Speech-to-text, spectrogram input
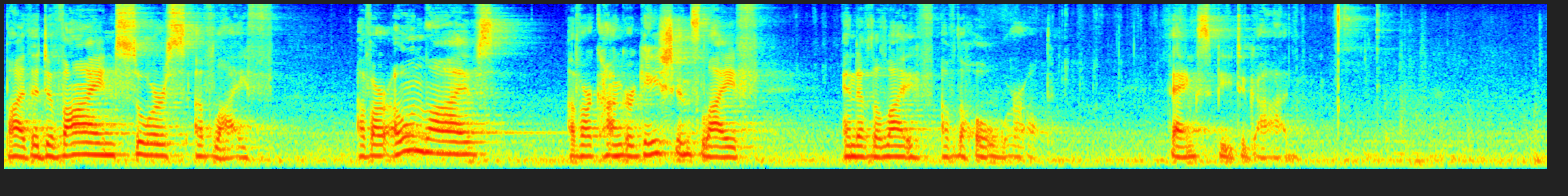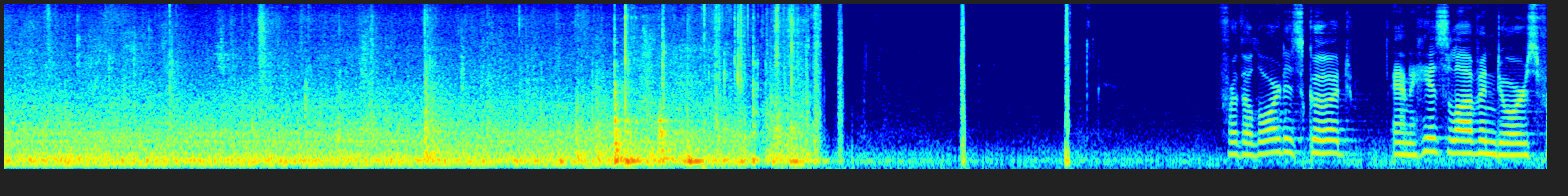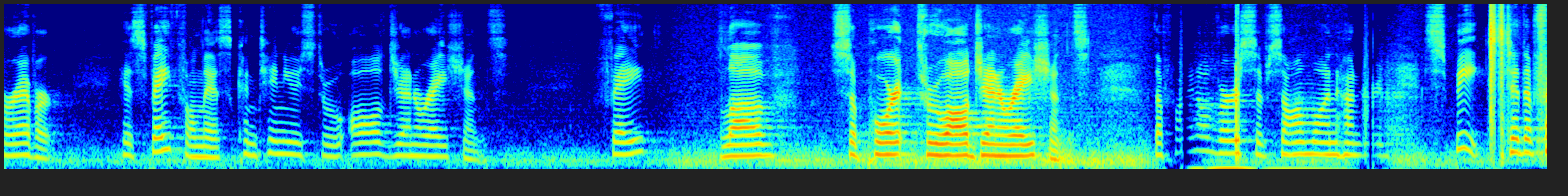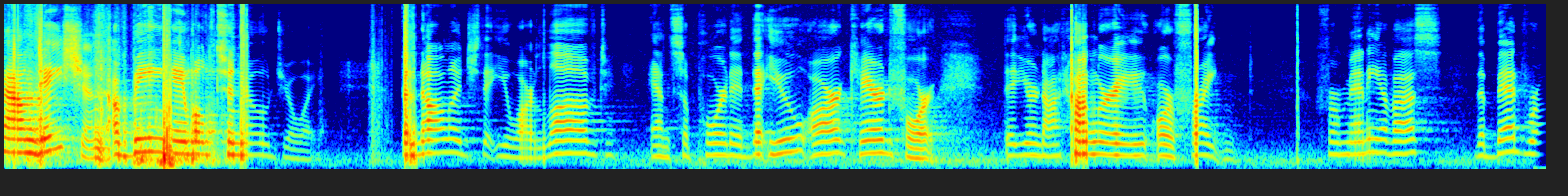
by the divine source of life, of our own lives of our congregation's life and of the life of the whole world. Thanks be to God. For the Lord is good, and his love endures forever. His faithfulness continues through all generations. Faith, love, support through all generations. The final verse of Psalm 100 speaks to the foundation of being able to know joy. The knowledge that you are loved and supported, that you are cared for, that you're not hungry or frightened. For many of us, the bedrock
